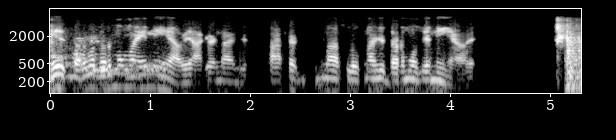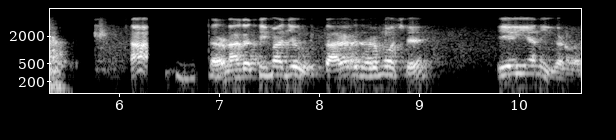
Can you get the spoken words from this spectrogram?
એ સર્વ ધર્મોમાં એ નહીં આવે. આગળના જે પાસઠના શ્લોકના જે ધર્મો છે નહીં આવે. હા શરણાગતિમાં જે ઉપકારક ધર્મો છે એ અહીંયા નહીં ગણવા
